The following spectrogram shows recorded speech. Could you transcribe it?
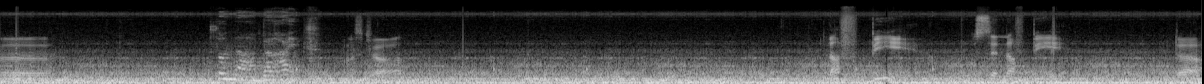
Äh. Sonar bereit. Alles klar. NAV B. Wo ist denn NAV B? Da.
